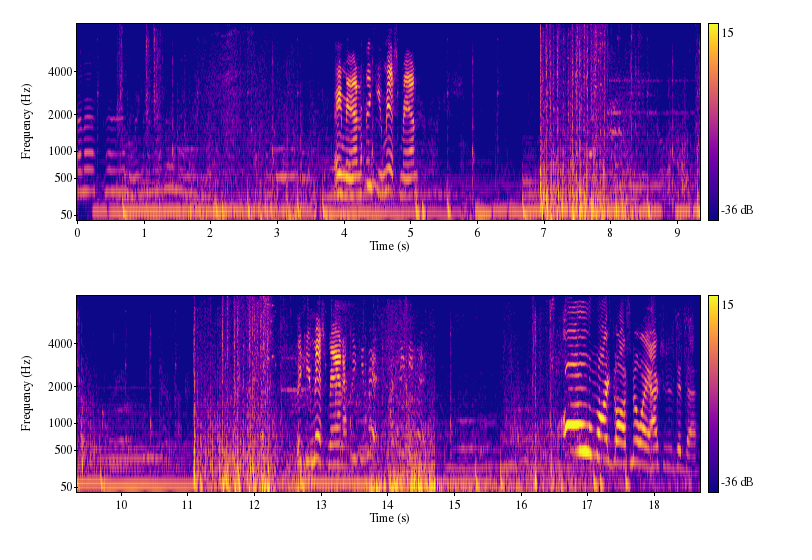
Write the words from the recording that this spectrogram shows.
Hey man, I think you missed, man. I think you missed, man. I think you missed. I think you missed. Oh my gosh, no way. I actually just did that.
